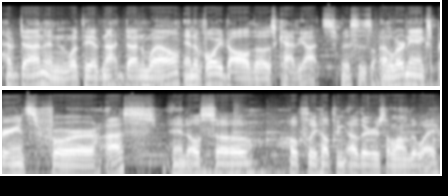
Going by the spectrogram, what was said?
have done and what they have not done well and avoid all those caveats. This is a learning experience for us and also hopefully helping others along the way.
